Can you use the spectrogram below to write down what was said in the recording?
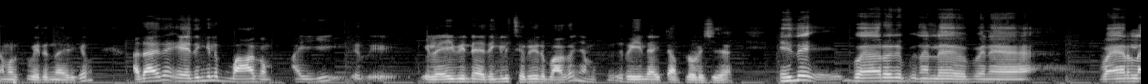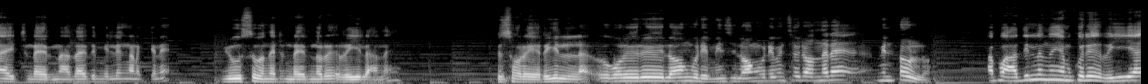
നമ്മൾക്ക് വരുന്നതായിരിക്കും. അതായത് ഏതെങ്കിലും ഭാഗം ഈ ലൈവിന്റെ ഏതെങ്കിലും ചെറിയൊരു ഭാഗം നമുക്ക് റീലായിട്ട് അപ്ലോഡ് ചെയ്യാം. ഇത് വേറൊരു നല്ല പിന്നെ വൈറലായിട്ടുണ്ടായിരുന്ന അതായത് മില്യൺ കണക്കിന് വ്യൂസ് വന്നിട്ടുണ്ടായിരുന്ന ഒരു റീലാണ് സോറി റീലല്ല ഒരു long video means long video means ഒരു ഒന്നര മിനിറ്റേ ഉള്ളൂ. അപ്പോൾ അതിൽ നിന്ന് നമുക്കൊരു റീയ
